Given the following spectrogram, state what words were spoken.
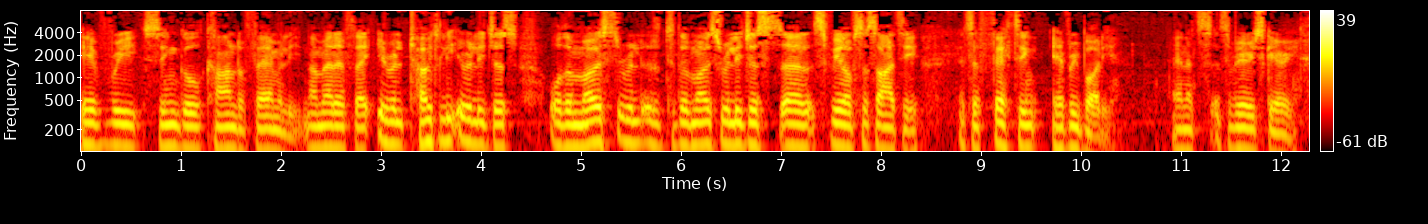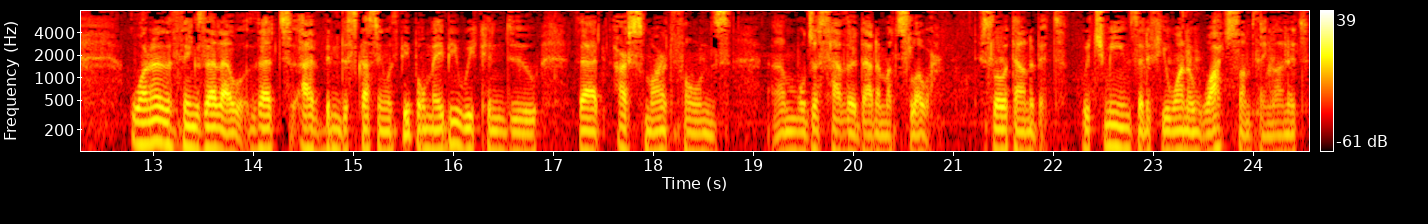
every single kind of family, no matter if they're totally irreligious or the most re- to the most religious uh, sphere of society. It's affecting everybody, and it's it's very scary. One of the things that I that I've been discussing with people, maybe we can do that. Our smartphones um, will just have their data much slower, slow it down a bit, which means that if you want to watch something on it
